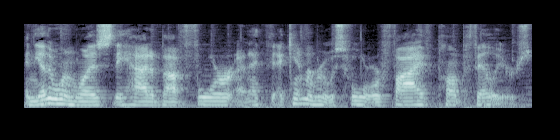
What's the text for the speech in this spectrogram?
and the other one was they had about four, and I, I can't remember it was four or five pump failures.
